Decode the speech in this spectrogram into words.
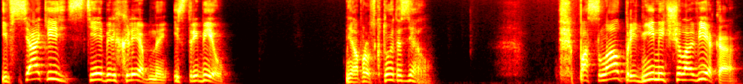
И всякий стебель хлебный истребил. Не вопрос, кто это сделал? Послал пред ними человека.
